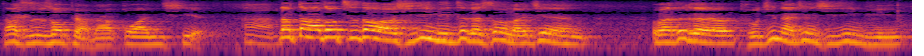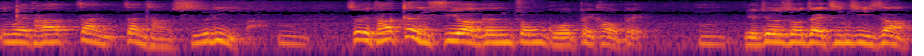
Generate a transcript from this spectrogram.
他只是说表达关切。嗯，那大家都知道，习近平这个时候来见，不，这个普京来见习近平，因为他战战场失利嘛，嗯，所以他更需要跟中国背靠背，嗯，也就是说，在经济上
